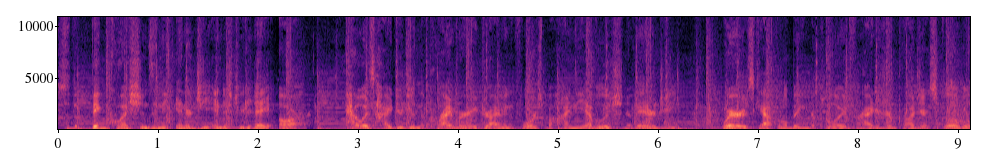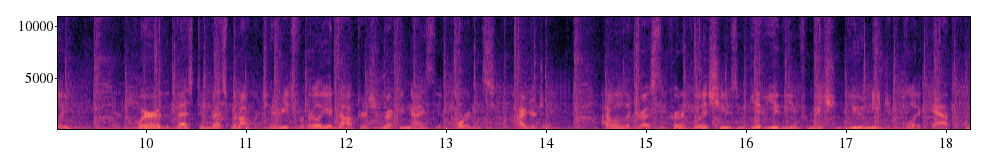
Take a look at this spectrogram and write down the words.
So, the big questions in the energy industry today are How is hydrogen the primary driving force behind the evolution of energy? Where is capital being deployed for hydrogen projects globally? Where are the best investment opportunities for early adopters who recognize the importance of hydrogen. I will address the critical issues and give you the information you need to deploy capital.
